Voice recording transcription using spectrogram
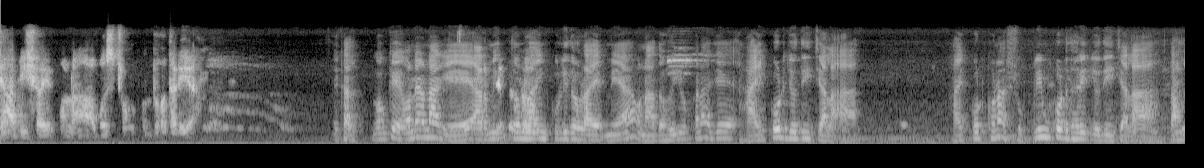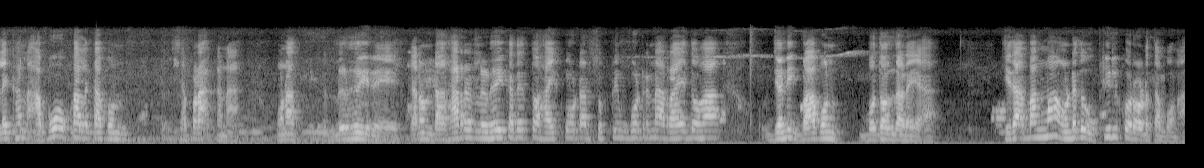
ᱡᱟᱦᱟᱸ বিষয় ᱚᱱᱟ ᱟᱵᱚ স্ᱴᱨᱚᱝ ᱵᱚᱱ ᱫᱚᱦᱚ ᱫᱟᱲᱮᱭᱟᱜᱼᱟ ᱮᱠᱟᱞ ᱜᱚᱝᱠᱮ ᱚᱱᱮ ᱚᱱᱟᱜᱮ ᱟᱨ ᱢᱤᱫ ᱫᱚ ᱱᱟᱜ ᱤᱧ ᱠᱩᱞᱤ ᱫᱚᱦᱲᱟᱭᱮᱫ ᱢᱮᱭᱟ ᱚᱱᱟ ᱫᱚ ᱦᱩᱭᱩᱜ ᱠᱟᱱᱟ ᱡᱮ ᱦᱟᱭᱠᱳᱨᱴ ᱡᱩᱫᱤ ᱪᱟᱞᱟᱜᱼᱟ ᱦᱟᱭᱠᱳᱨᱴ ᱠᱷᱚᱱᱟᱜ ᱥᱩᱯᱨᱤᱢ ᱠᱳᱨᱴ ᱫᱷᱟᱹᱨᱤᱡ ᱡᱩᱫᱤ ᱪᱟᱞᱟᱜᱼᱟ ᱛᱟᱦᱞᱮ ᱠᱷᱟᱱ ᱟᱵᱚ ᱚᱠᱟ ᱞᱮᱠᱟ ᱵᱚᱱ ᱥᱟᱯᱲᱟᱜ ᱠᱟᱱᱟ ᱚᱱᱟ ᱞᱟᱹᱲᱦᱟᱹᱭ ᱨᱮ ᱠᱟᱨᱚᱱ ᱰᱟᱦᱟᱨ ᱨᱮ ᱞᱟᱹᱲᱦᱟᱹᱭ ᱠᱟᱛᱮ ᱛᱚ ᱦᱟᱭᱠᱳᱨᱴ ᱟᱨ ᱥᱩᱯᱨᱤᱢ ᱠᱳᱨᱴ ᱨᱮᱱᱟᱜ ᱨᱟᱭ ᱫᱚ ᱦᱟᱸᱜ ᱡᱟᱹᱱᱤᱡ ᱵᱟᱵᱚᱱ ᱵᱚᱫᱚᱞ ᱫᱟᱲᱮᱭᱟᱜᱼᱟ ᱪᱮᱫᱟᱜ ᱵᱟᱝᱢᱟ ᱚᱸᱰᱮ ᱫᱚ ᱩᱠᱤᱞ ᱠᱚ ᱨᱚᱲ ᱛᱟᱵᱚᱱᱟ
